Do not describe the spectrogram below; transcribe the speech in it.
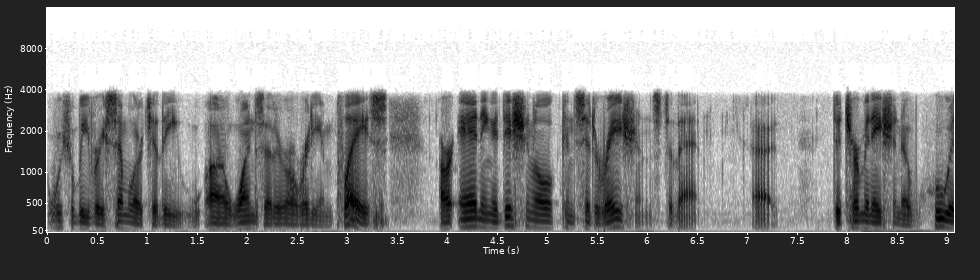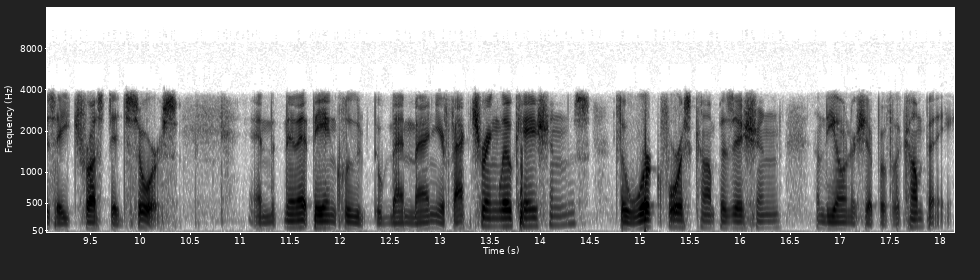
which will be very similar to the uh, ones that are already in place, are adding additional considerations to that. Determination of who is a trusted source. And they include the manufacturing locations, the workforce composition, and the ownership of the company.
